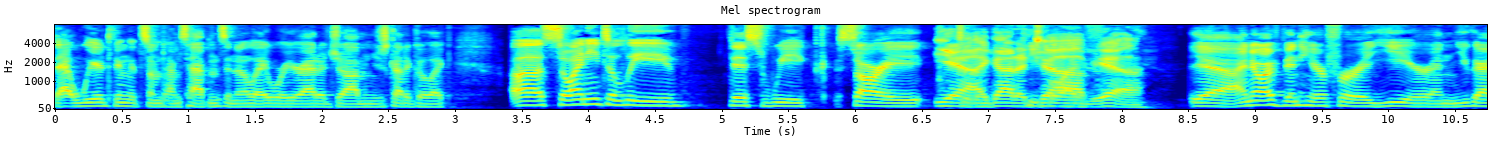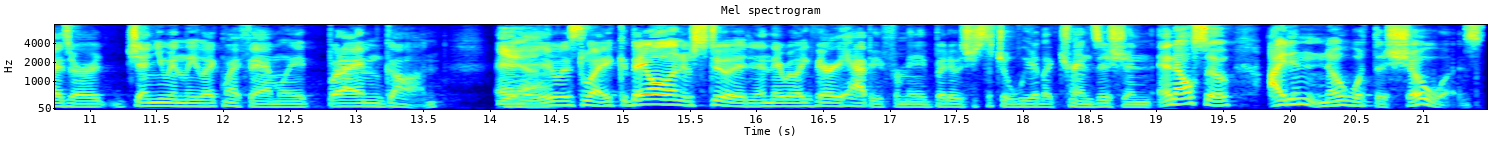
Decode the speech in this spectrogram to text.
that weird thing that sometimes happens in LA where you're at a job and you just got to go like, uh, so I need to leave this week. Sorry. Yeah, I got a job. I've- Yeah. Yeah, I know I've been here for a year and you guys are genuinely like my family, but I'm gone. And Yeah. it was like they all understood and they were like very happy for me, but it was just such a weird like transition. And also, I didn't know what the show was.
